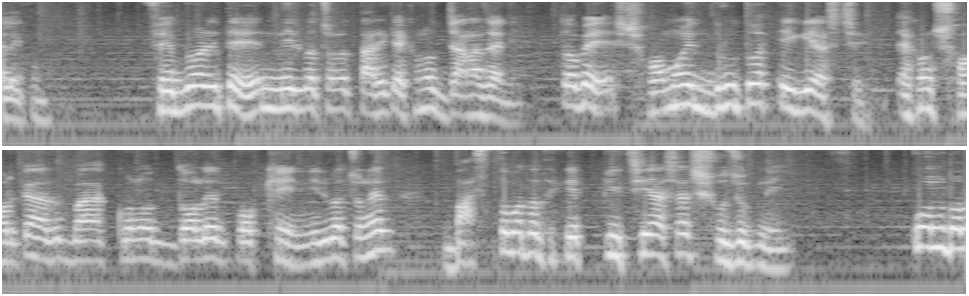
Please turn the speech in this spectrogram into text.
আলাইকুম। ফেব্রুয়ারিতে নির্বাচনের তারিখ এখনও জানা যায়নি, তবে সময় দ্রুত এগিয়ে আসছে। এখন সরকার বা কোনো দলের পক্ষে নির্বাচনের বাস্তবতা থেকে পিছিয়ে আসার সুযোগ নেই। কোন দল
